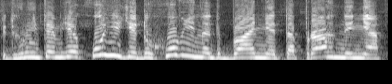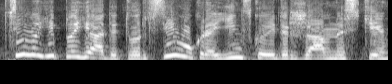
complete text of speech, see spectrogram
під ґрунтом якої є духовні надбання та прагнення цілої плеяди творців української державності.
